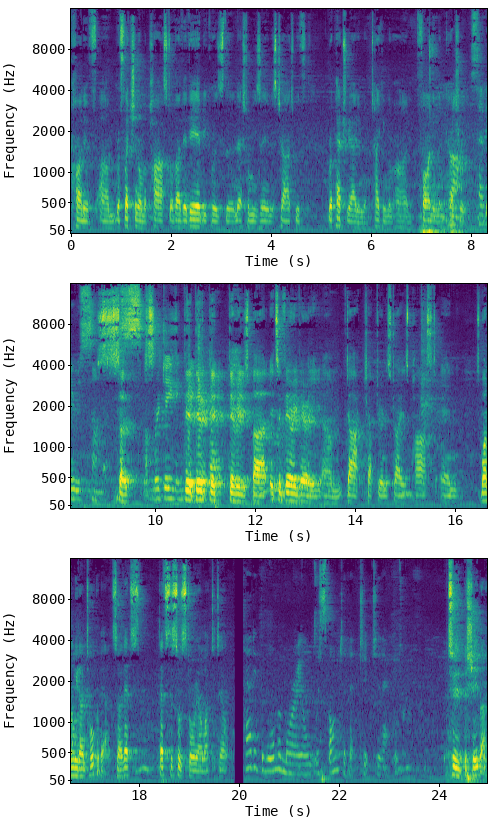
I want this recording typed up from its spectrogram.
kind of um, reflection on the past. Although they're there because the National Museum is charged with repatriating them, taking them home, finding them country. Right, so there is some, So- some redeeming There, there, there, there is, but it's a very, very um, dark chapter in Australia's past, and it's one we don't talk about. So that's that's the sort of story I like to tell. How did the War Memorial respond to that to, to that book? To Beersheba,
